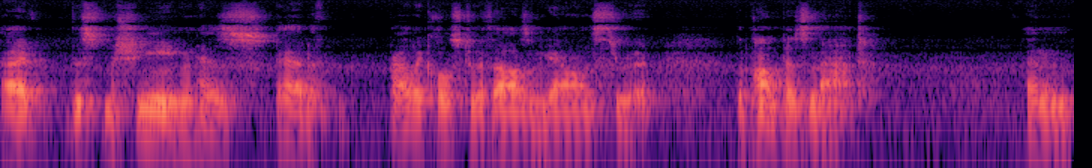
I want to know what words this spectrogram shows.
I've, this machine has had a, probably close to a thousand gallons through it. The pump has not. And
